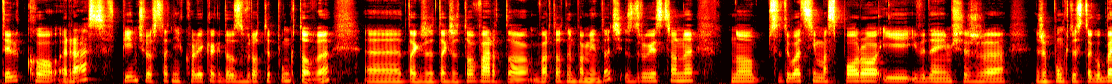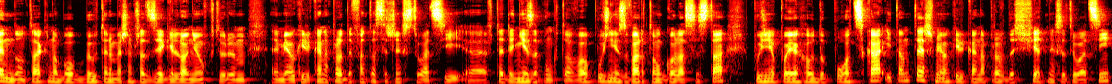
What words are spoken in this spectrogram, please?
tylko raz w pięciu ostatnich kolejkach dał zwroty punktowe, e, także, także to warto, warto o tym pamiętać. Z drugiej strony, no, sytuacji ma sporo i, i wydaje mi się, że, że punkty z tego będą, tak, no bo był ten mecz przed z Jagiellonią, w którym miał kilka naprawdę fantastycznych sytuacji, e, wtedy nie zapunktował, później z Wartą gol asysta, później pojechał do Płocka i tam też miał kilka naprawdę świetnych sytuacji.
